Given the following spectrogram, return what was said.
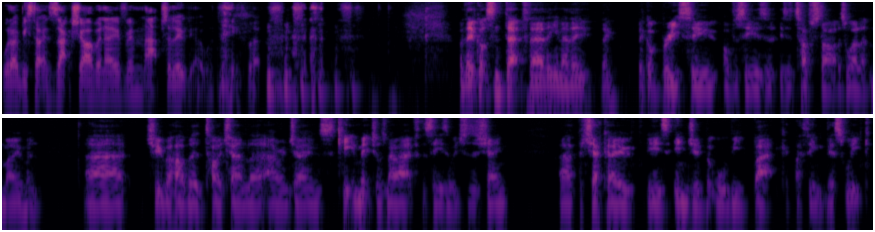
would I be starting Zach Charbon over him? Absolutely, I would be. But but they've got some depth there. They, you know, they they they got Breece, who obviously is a, is a tough start as well at the moment. Uh, Chuba Hubbard, Ty Chandler, Aaron Jones, Keaton Mitchell's now out for the season, which is a shame. Uh, Pacheco is injured, but will be back, I think, this week.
